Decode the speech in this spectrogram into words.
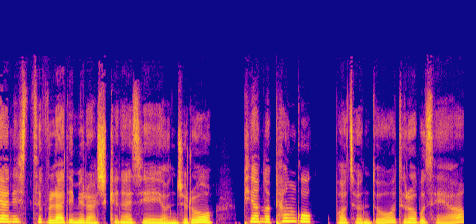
피아니스트 블라디미르 아슈케나지의 연주로 피아노 편곡 버전도 들어보세요.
